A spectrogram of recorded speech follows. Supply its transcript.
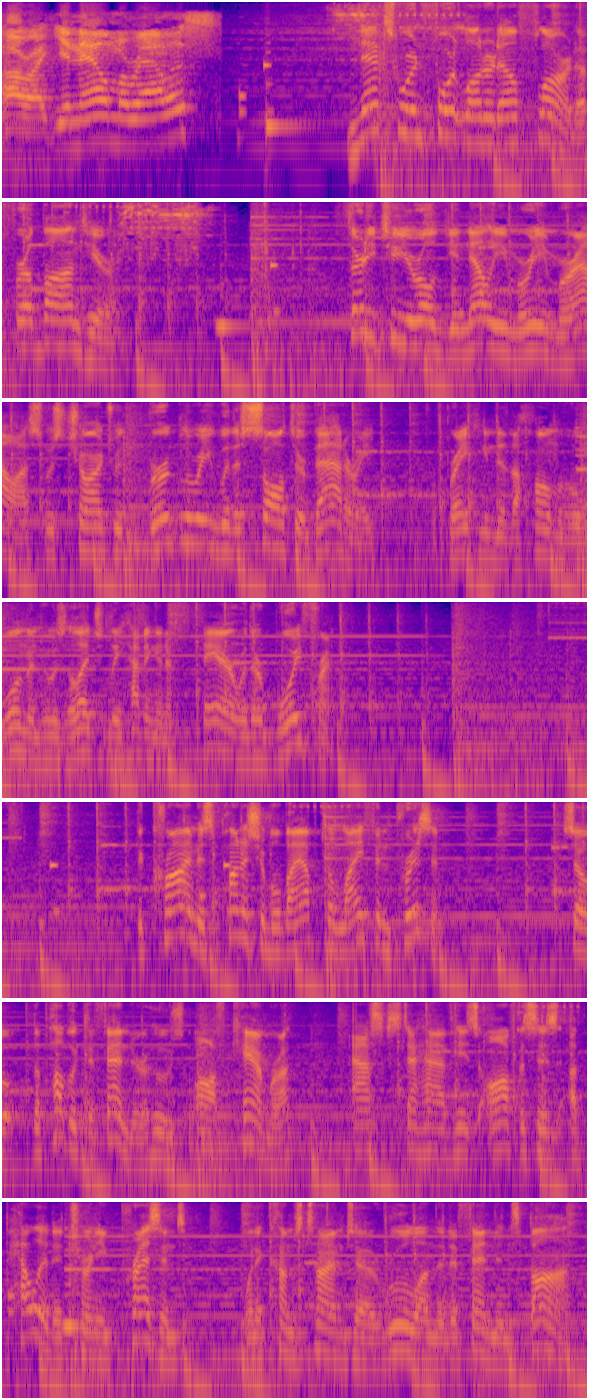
All right, Yanel Morales. Next, we're in Fort Lauderdale, Florida for a bond hearing. 32 year old Yaneli Marie Morales was charged with burglary with assault or battery for breaking into the home of a woman who was allegedly having an affair with her boyfriend. The crime is punishable by up to life in prison. So the public defender, who's off camera, asks to have his office's appellate attorney present when it comes time to rule on the defendant's bond.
